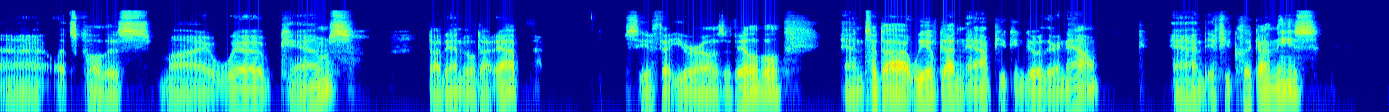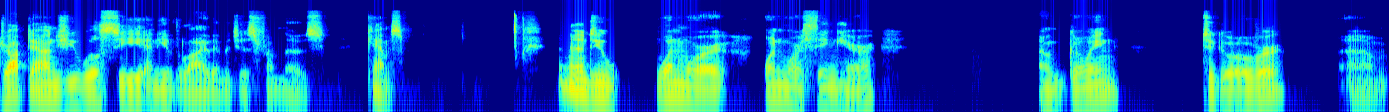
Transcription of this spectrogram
Uh, let's call this my webcams.anvil.app. See if that URL is available. And ta-da, we have got an app. You can go there now And if you click on these drop downs, you will see any of the live images from those cams. I'm going to do one more one more thing here. I'm going to go over um,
